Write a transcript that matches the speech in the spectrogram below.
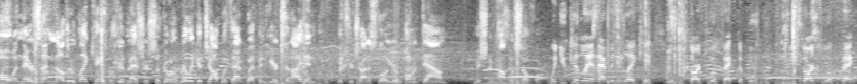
Oh, and there's another leg kick for good measure. So doing a really good job with that weapon here tonight. And if you're trying to slow your opponent down, mission accomplished so far. When you can land that many leg kicks, you start to affect the movement. You start to affect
